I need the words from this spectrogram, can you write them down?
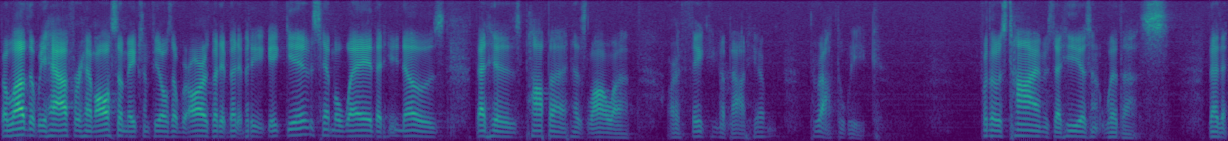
The love that we have for him also makes him feel that we're ours, but, it, but, it, but it, it gives him a way that he knows that his papa and his lala are thinking about him throughout the week. For those times that he isn't with us, that,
